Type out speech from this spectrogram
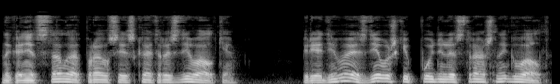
Наконец встал и отправился искать раздевалки. Переодеваясь, девушки подняли страшный гвалт.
